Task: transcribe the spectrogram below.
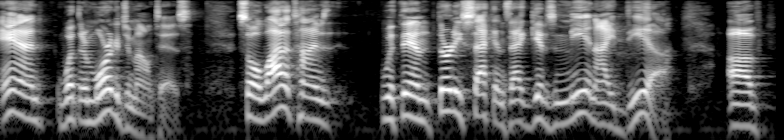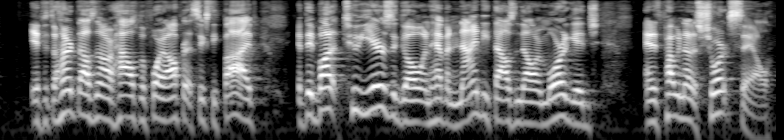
and what their mortgage amount is. So a lot of times within 30 seconds, that gives me an idea of if it's a hundred thousand dollar house before I offer it at 65, if they bought it two years ago and have a ninety thousand dollar mortgage, and it's probably not a short sale,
